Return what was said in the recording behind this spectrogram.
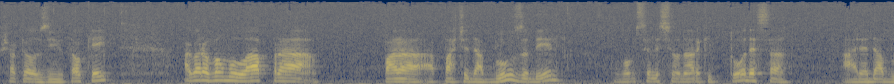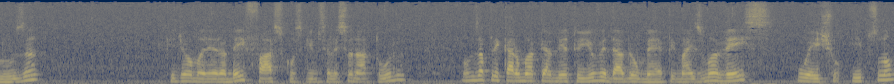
o chapéuzinho está ok. Agora vamos lá pra, para a parte da blusa dele. Então vamos selecionar aqui toda essa área da blusa. Aqui de uma maneira bem fácil conseguimos selecionar tudo. Vamos aplicar o mapeamento UVW Map mais uma vez, o eixo Y,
